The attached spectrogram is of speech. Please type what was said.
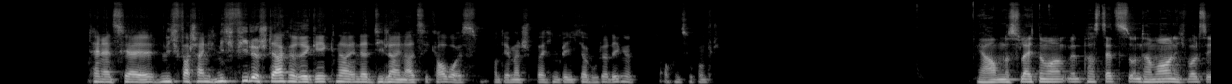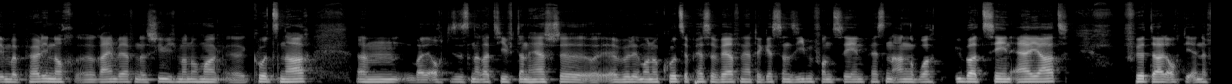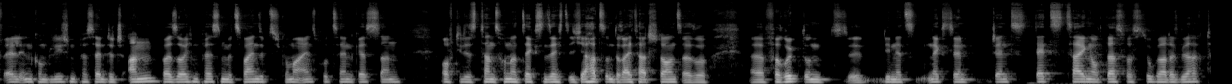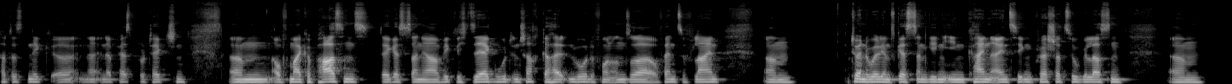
tendenziell nicht, wahrscheinlich nicht viele stärkere Gegner in der D-Line als die Cowboys. Und dementsprechend bin ich da guter Dinge, auch in Zukunft. Ja, um das vielleicht nochmal mit ein paar Stats zu untermauern, ich wollte es eben bei Purdy noch äh, reinwerfen, das schiebe ich mal nochmal äh, kurz nach, ähm, weil auch dieses Narrativ dann herrschte, er würde immer nur kurze Pässe werfen. Er hatte gestern sieben von zehn Pässen angebracht, über zehn Air Yards führt da halt auch die NFL in Completion Percentage an bei solchen Pässen mit 72,1 Prozent gestern auf die Distanz 166 Yards und drei Touchdowns, also äh, verrückt und äh, die Next, Next Gen Stats zeigen auch das, was du gerade gesagt hattest, Nick, äh, in, der, in der Pass Protection ähm, auf Michael Parsons, der gestern ja wirklich sehr gut in Schach gehalten wurde von unserer Offensive Line. Ähm, Trent Williams gestern gegen ihn keinen einzigen Pressure zugelassen. Ähm,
